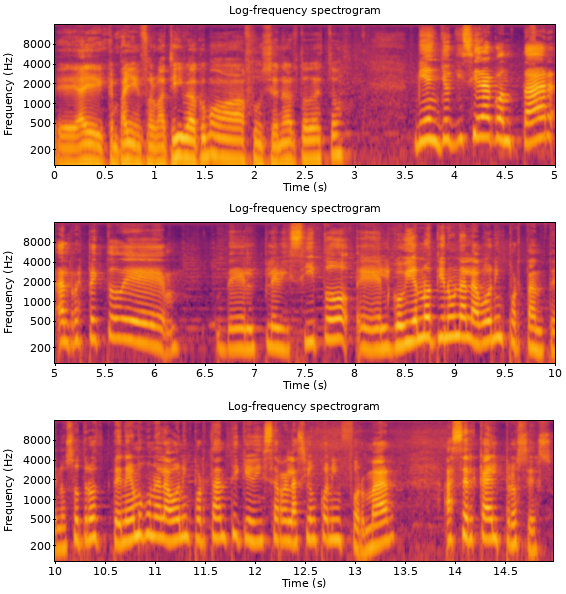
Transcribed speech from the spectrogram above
Eh, ¿Hay campaña informativa? ¿Cómo va a funcionar todo esto? Bien, yo quisiera contar al respecto de, del plebiscito. el gobierno tiene una labor importante. Nosotros tenemos una labor importante y que dice relación con informar acerca del proceso.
